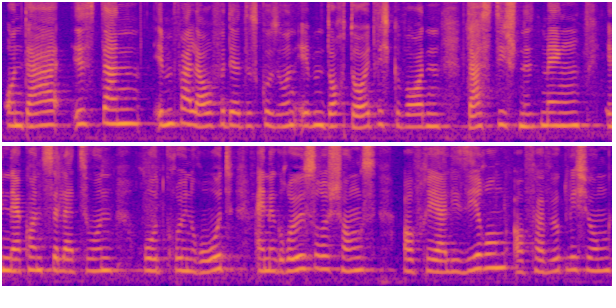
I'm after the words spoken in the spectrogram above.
Und da ist dann im Verlaufe der Diskussion eben doch deutlich geworden, dass die Schnittmengen in der Konstellation Rot-Grün-Rot eine größere Chance auf Realisierung, auf Verwirklichung,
